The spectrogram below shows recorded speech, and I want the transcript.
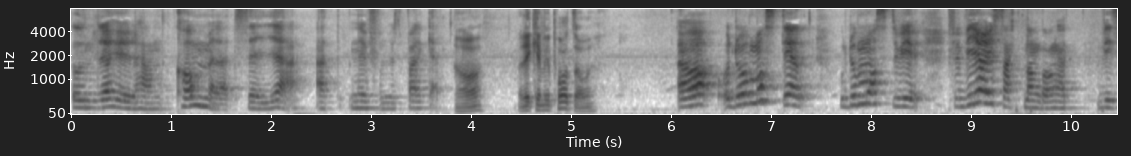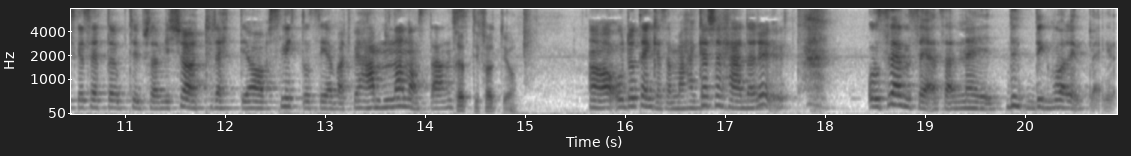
undrar hur han kommer att säga att nu får du sparken. Ja, men det kan vi prata om. Ja, och då måste jag, och då måste vi, för vi har ju sagt någon gång att vi ska sätta upp typ så här, vi kör 30 avsnitt och se vart vi hamnar någonstans. 30-40 ja. Ja, och då tänker jag så här, men han kanske härdar ut. Och sen säger jag så här, nej, det, det går inte längre.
